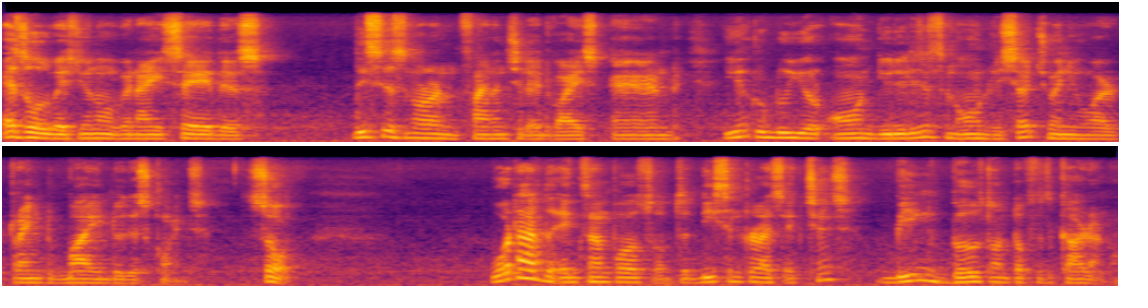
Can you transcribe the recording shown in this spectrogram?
as always, you know, when I say this, this is not a financial advice and you have to do your own due diligence and own research when you are trying to buy into these coins. So what are the examples of the decentralized exchange being built on top of the Cardano?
